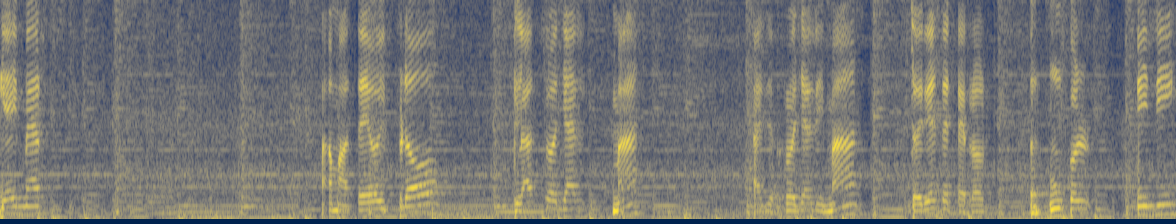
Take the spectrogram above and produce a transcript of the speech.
Gamers, a Mateo y Pro, Clash Royale más, Royale y más, historias de terror, Uncle Billy,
